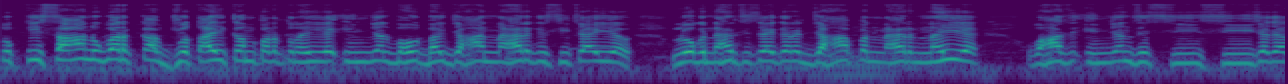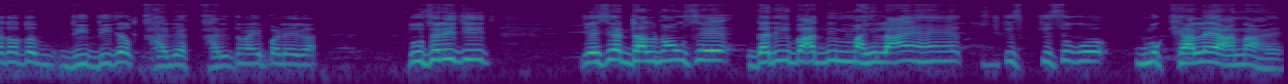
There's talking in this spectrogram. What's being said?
तो किसान वर्ग का जोताई कम पड़त रही है। इंजन बहुत, भाई, जहाँ नहर की सिंचाई है, लोग नहर सिंचाई करें जहाँ पर नहर नहीं है, वहाँ से इंजन से सींचा जाता तो डीजल खरीद खरीदना ही पड़ेगा। दूसरी चीज़, जैसे डलमऊ से गरीब आदमी महिलाएँ हैं, किस, किसी को मुख्यालय आना है,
